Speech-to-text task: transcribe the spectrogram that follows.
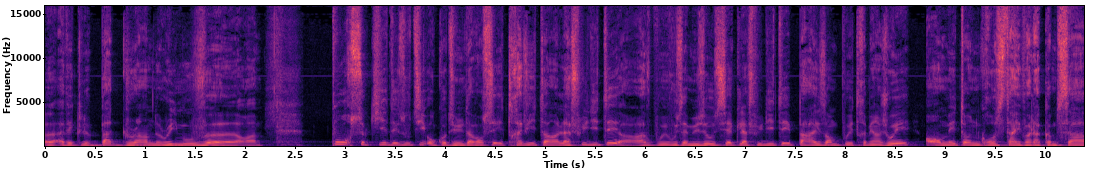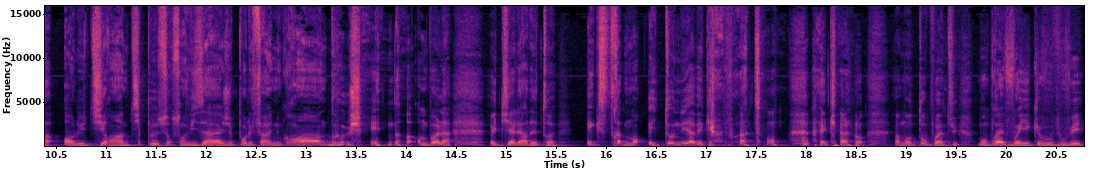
euh, avec le background remover. Pour ce qui est des outils, on continue d'avancer très vite. Hein. La fluidité, vous pouvez vous amuser aussi avec la fluidité. Par exemple, vous pouvez très bien jouer en mettant une grosse taille, voilà, comme ça, en lui tirant un petit peu sur son visage pour lui faire une grande bouche énorme, voilà, qui a l'air d'être extrêmement étonné avec un pointon, un, menton pointu. Bon, bref, voyez que vous pouvez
